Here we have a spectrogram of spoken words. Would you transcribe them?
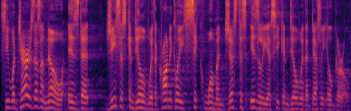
See, what Jairus doesn't know is that Jesus can deal with a chronically sick woman just as easily as he can deal with a deathly ill girl.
